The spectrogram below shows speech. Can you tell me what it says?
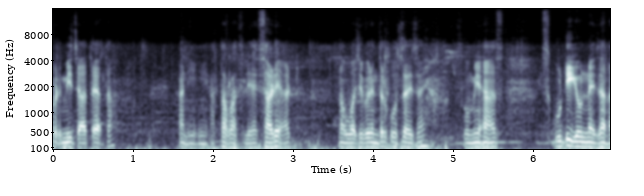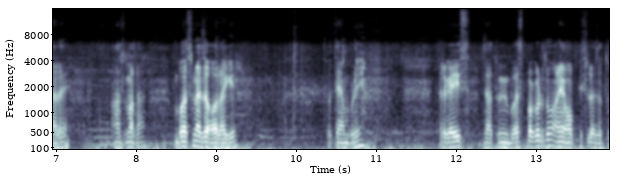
पण मी जात आहे आता. आणि आता वाजले आहे साडेआठ. नऊ वाजेपर्यंत पोचायचं आहे. सो मी आज स्कूटी घेऊन नाही जाणार आहे. आज मला बसनं जावं लागेल. सो त्यामुळे. तर काहीच जातो मी बस पकडतो आणि ऑफिसला जातो.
